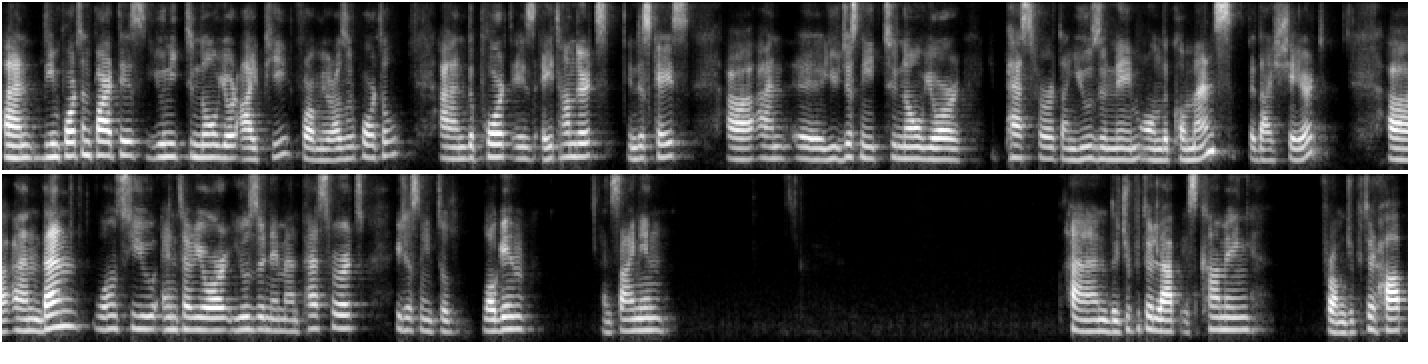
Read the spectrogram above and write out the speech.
And the important part is you need to know your IP from your Azure portal. And the port is 800 in this case. and you just need to know your password and username on the commands that I shared. Uh, and then once you enter your username and password, you just need to log in and sign in. And the Jupyter Lab is coming from Jupyter Hub.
